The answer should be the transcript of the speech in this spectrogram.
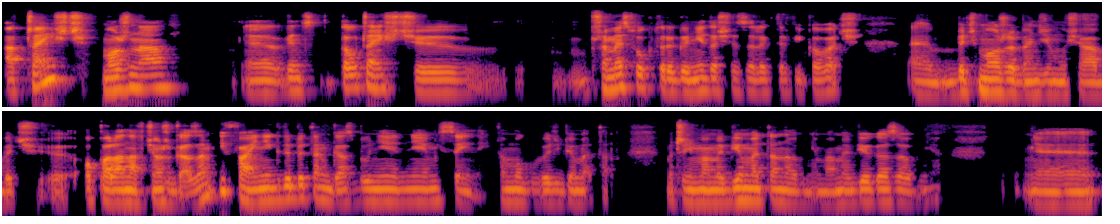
A część można, e, więc tą część e, przemysłu, którego nie da się zelektryfikować, e, być może będzie musiała być e, opalana wciąż gazem i fajnie, gdyby ten gaz był nie, nieemisyjny. To mógł być biometan. Czyli mamy biometanownię, mamy biogazownię, e,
